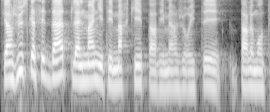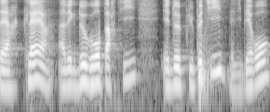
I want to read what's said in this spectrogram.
Car jusqu'à cette date, l'Allemagne était marquée par des majorités parlementaires claires, avec deux gros partis et deux plus petits, les libéraux,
